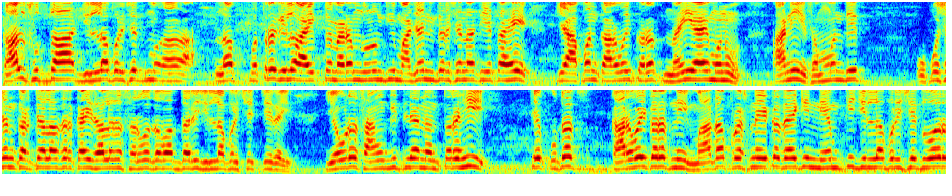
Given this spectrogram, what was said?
कालसुद्धा जिल्हा परिषद ला पत्र गेलं आयुक्त मॅडमजवळून की माझ्या निदर्शनात येत आहे की आपण कारवाई करत नाही आहे म्हणून. आणि संबंधित उपोषणकर्त्याला जर काही झालं तर सर्व जबाबदारी जिल्हा परिषदची राहील. एवढं सांगितल्यानंतरही ते कुठंच कारवाई करत नाही. माझा प्रश्न एकच आहे की नेमकी जिल्हा परिषदवर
